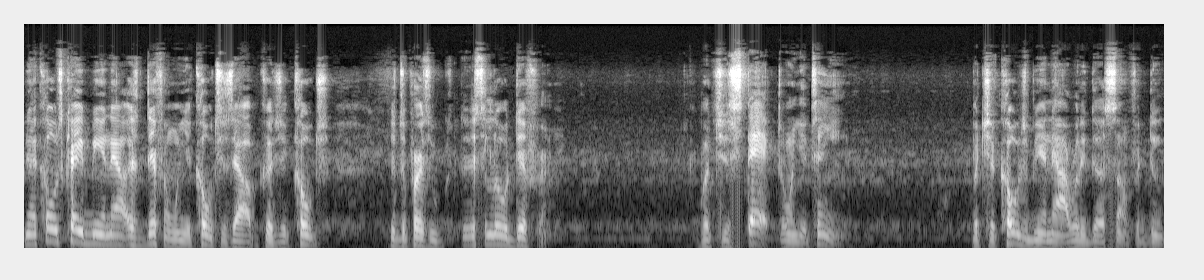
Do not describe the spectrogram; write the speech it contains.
now Coach K being out is different when your coach is out because your coach is the person, it's a little different. But you're stacked on your team. But your coach being out really does something for Duke.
